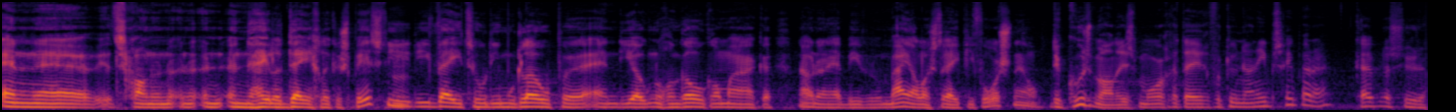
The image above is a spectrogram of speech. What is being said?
En eh, het is gewoon een, een, een hele degelijke spits. Die, die weet hoe die moet lopen en die ook nog een goal kan maken. Nou, dan heb je bij mij al een streepje voor snel. De Guzman is morgen tegen Fortuna niet beschikbaar, hè? Kuipblessure.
